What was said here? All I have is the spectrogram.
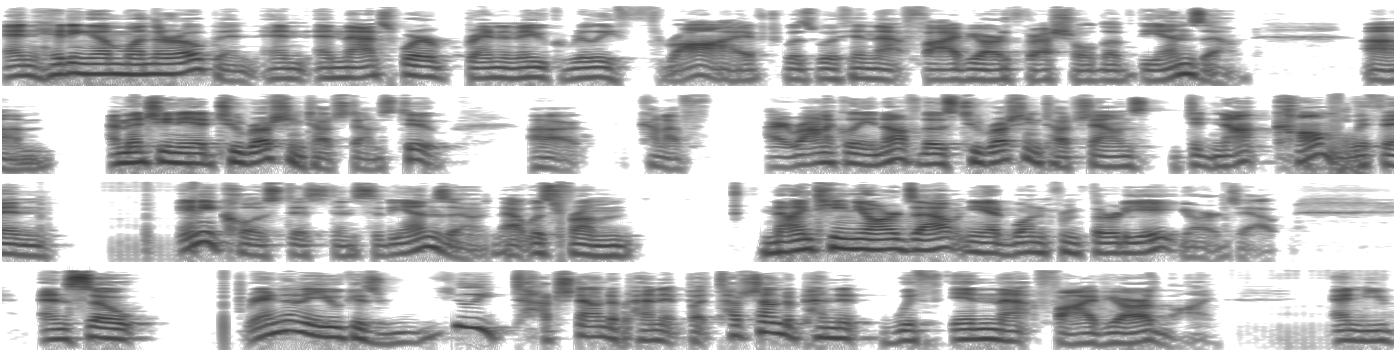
and hitting them when they're open. And and that's where Brandon Aiyuk really thrived was within that five yard threshold of the end zone. Um, I mentioned he had two rushing touchdowns too. Uh, kind of ironically enough, those two rushing touchdowns did not come within any close distance to the end zone. That was from 19 yards out, and he had one from 38 yards out. And so Brandon Aiyuk is really touchdown dependent, but touchdown dependent within that five yard line. And you,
